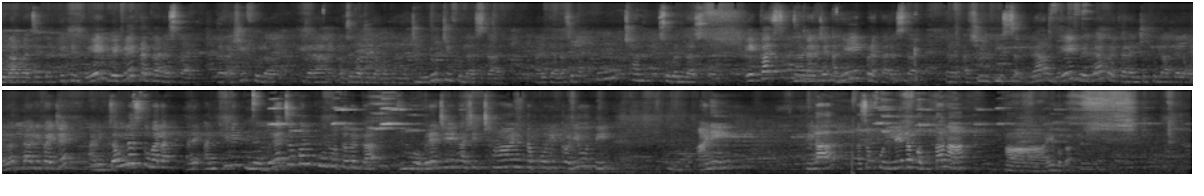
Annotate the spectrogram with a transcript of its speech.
गुलाबाचे तर किती वेगवेगळे प्रकार असतात. तर अशी फुलं जरा आजूबाजूला बघा. झेंडूची फुलं असतात. आणि त्याला सुद्धा खूप छान सुगंध असतो. एकाच झाडाचे अनेक प्रकार असतात. तर अशी ही सगळ्या वेगवेगळ्या प्रकारांची फुलं आपल्याला ओळखता आली पाहिजे. आणि जमलंच तुम्हाला. अरे आणखीन एक मोगऱ्याचं पण फूल होतं बरं का. मोगऱ्याची एक अशी छान टपोरी कडी होती. आणि तिला असं फुललेलं बघताना हा हे बघा.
